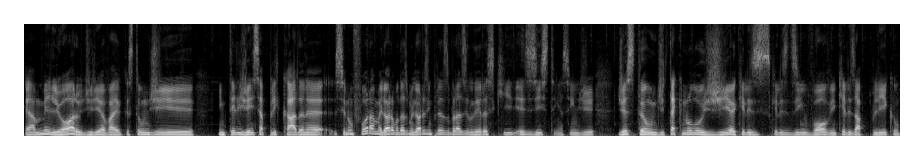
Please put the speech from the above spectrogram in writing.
é a melhor, eu diria, vai, questão de inteligência aplicada, né? Se não for a melhor, é uma das melhores empresas brasileiras que existem, assim, de gestão, de tecnologia que eles, que eles desenvolvem, que eles aplicam.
